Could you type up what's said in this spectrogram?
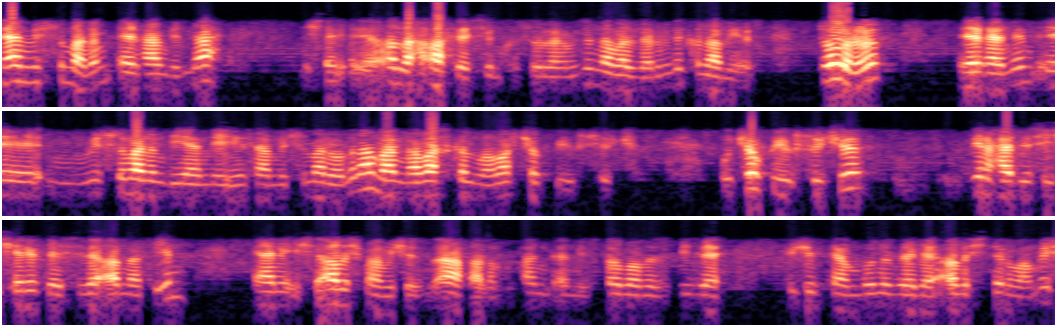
ben Müslümanım elhamdülillah işte e, Allah affetsin kusurlarımızı, namazlarımızı kılamıyoruz. Doğru. Efendim e, Müslümanım diyen bir insan Müslüman olur ama namaz kılmamak çok büyük suç. Bu çok büyük suçu bir hadisi şerifle size anlatayım. Yani işte alışmamışız ne yapalım. Annemiz babamız bize küçükten bunu böyle alıştırmamış.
